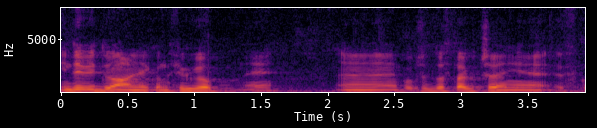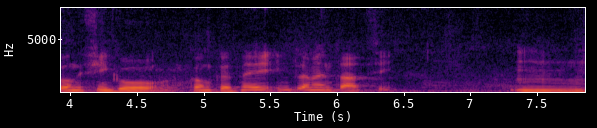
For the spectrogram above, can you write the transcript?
indywidualnie konfigurowany poprzez dostarczenie w konfigu konkretnej implementacji. Mm.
